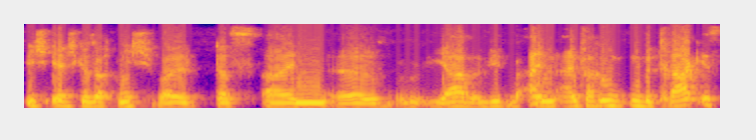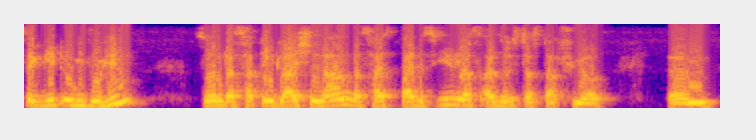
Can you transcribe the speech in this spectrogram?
Ich ehrlich gesagt nicht, weil das ein, äh, ja, ein, einfach ein, ein, Betrag ist, der geht irgendwo hin. So, und das hat den gleichen Namen, das heißt beides Ilias, also ist das dafür. Ähm,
